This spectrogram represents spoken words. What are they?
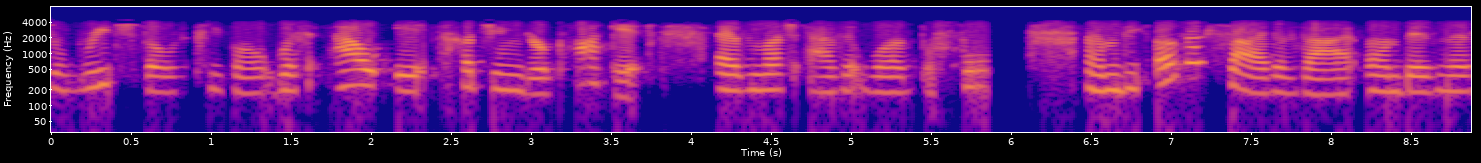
to reach those people without it touching your pocket as much as it was before. Um, the other side of that on business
